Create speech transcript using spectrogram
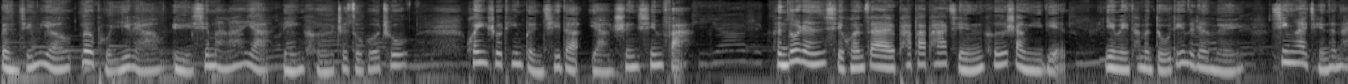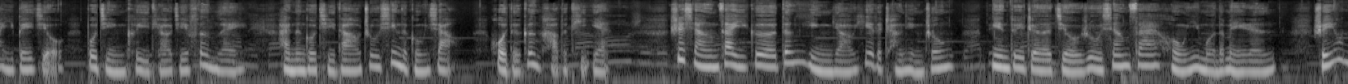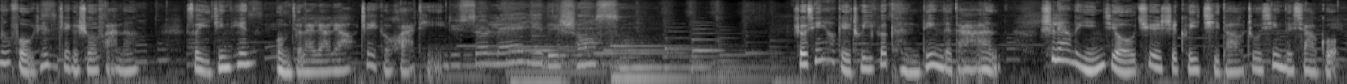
本节目由乐普医疗与喜马拉雅联合制作播出，欢迎收听本期的养生心法。很多人喜欢在啪啪啪前喝上一点，因为他们笃定的认为，性爱前的那一杯酒不仅可以调节氛围，还能够起到助兴的功效，获得更好的体验。试想，在一个灯影摇曳的场景中，面对着酒入香腮红一抹的美人，谁又能否认这个说法呢？所以今天我们就来聊聊这个话题。首先要给出一个肯定的答案：适量的饮酒确实可以起到助兴的效果，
